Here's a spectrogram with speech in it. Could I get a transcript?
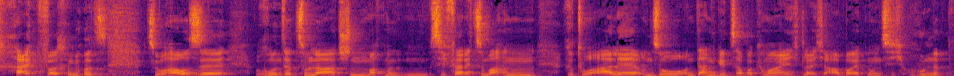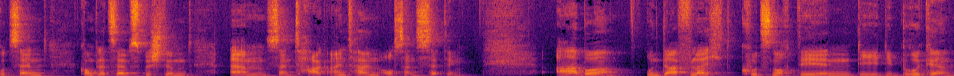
einfach nur zu Hause runterzulatschen, sich fertig zu machen, Rituale und so, und dann geht's aber, kann man eigentlich gleich arbeiten und sich 100% komplett selbstbestimmt ähm, seinen Tag einteilen, auch sein Setting. Aber, und da vielleicht kurz noch den, die, die Brücke,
